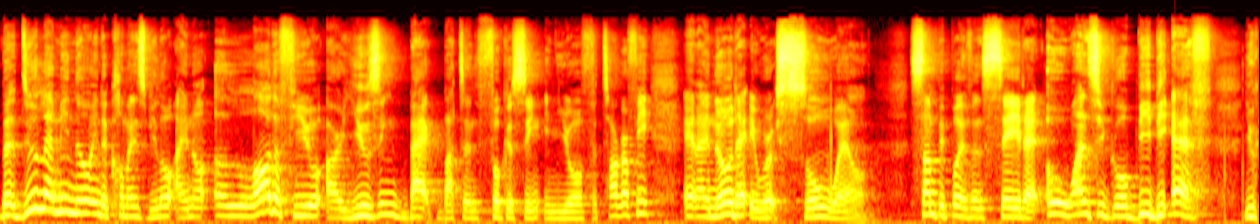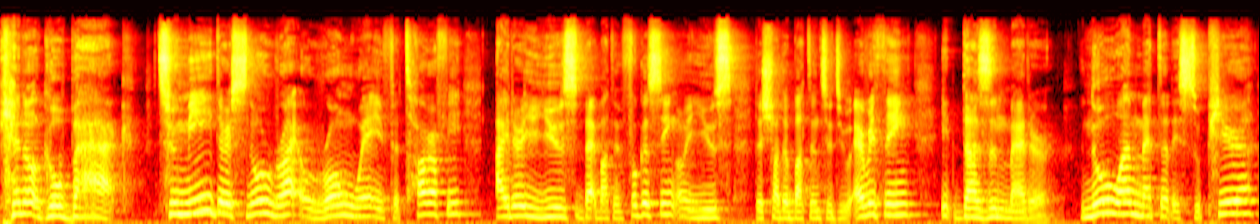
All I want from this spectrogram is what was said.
But do let me know in the comments below. I know a lot of you are using back button focusing in your photography, and I know that it works so well. Some people even say that, oh, once you go BBF, you cannot go back. To me, there's no right or wrong way in photography. Either you use back button focusing or you use the shutter button to do everything. It doesn't matter. No one method is superior.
